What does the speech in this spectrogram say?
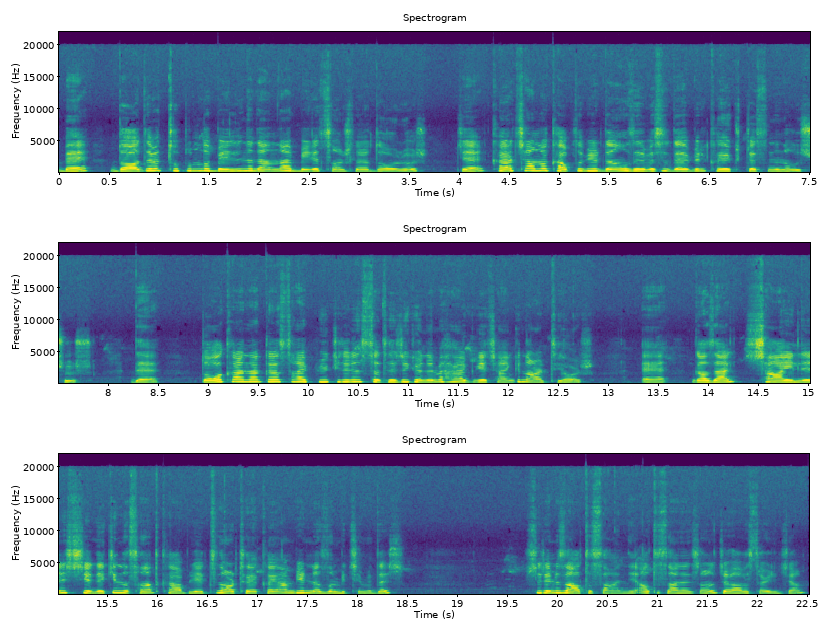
B. Doğada ve toplumda belirli nedenler belirli sonuçları doğurur. C. Karaçamla kaplı bir dağın zirvesi dev bir kaya kütlesinden oluşur. D. Doğal kaynaklara sahip ülkelerin stratejik önemi her gün geçen gün artıyor. E. Gazel, şairlerin şiirdeki sanat kabiliyetini ortaya koyan bir nazım biçimidir. Süremiz 6 saniye. 6 saniye sonra cevabı söyleyeceğim.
